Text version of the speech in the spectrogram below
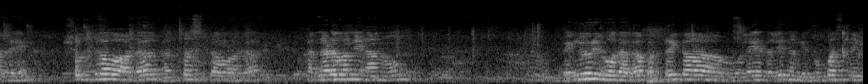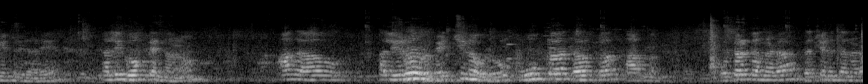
ಆದರೆ ಶುದ್ಧವಾದ ಗಂತಸ್ಥವಾದ ಕನ್ನಡವನ್ನೇ ನಾನು ಬೆಂಗಳೂರಿಗೆ ಹೋದಾಗ ಪತ್ರಿಕಾ ವಲಯದಲ್ಲಿ ನನಗೆ ತುಂಬ ಸ್ನೇಹಿತರಿದ್ದಾರೆ. ಅಲ್ಲಿಗೆ ಹೋಗ್ತೇನೆ ನಾನು. ಆಗ ಅಲ್ಲಿರೋರು, ಹೆಚ್ಚಿನವರು ಊಕ ದಕ ಆಕ ಉತ್ತರ ಕನ್ನಡ, ದಕ್ಷಿಣ ಕನ್ನಡ,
